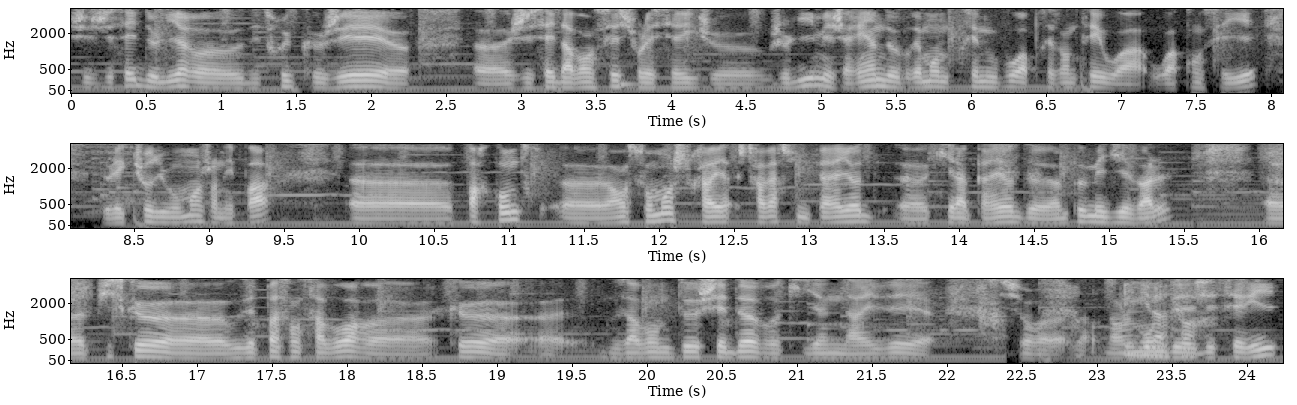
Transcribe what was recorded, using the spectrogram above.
J'essaye de lire euh, des trucs que j'ai. euh, euh, J'essaye d'avancer sur les séries que je, lis, mais j'ai rien de vraiment très nouveau à présenter ou à, conseiller. De lecture du moment, j'en ai pas. Euh, par contre, euh, en ce moment, je, tra- je traverse une période euh, qui est la période euh, un peu médiévale. Euh, puisque euh, vous n'êtes pas sans savoir euh, que euh, nous avons deux chefs-d'œuvre qui viennent d'arriver sur dans- le monde des, séries,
